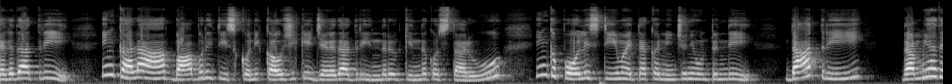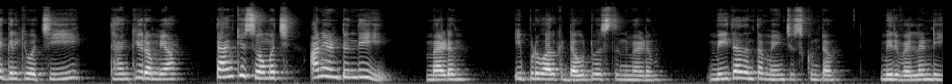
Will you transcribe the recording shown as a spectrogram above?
జగదాత్రి. ఇంకా అలా బాబుని తీసుకొని కౌశికి జగదాత్రి ఇద్దరు కిందకు వస్తారు ఇంకా పోలీస్ టీం అయితే అక్కడ నించుని ఉంటుంది. దాత్రి రమ్య దగ్గరికి వచ్చి thank you Ramya. Thank you so much అని అంటుంది. మేడం ఇప్పుడు వాళ్ళకి డౌట్ వస్తుంది మేడం. మిగతాదంతా మేము చూసుకుంటాం. మీరు వెళ్ళండి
